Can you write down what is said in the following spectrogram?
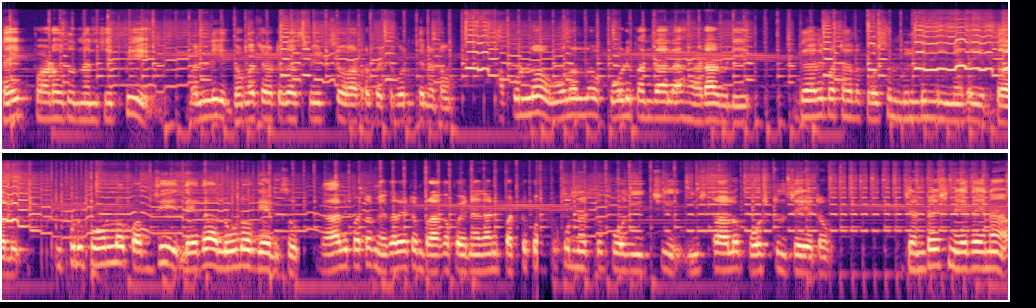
డైట్ పాడవుతుందని చెప్పి మళ్ళీ దొంగచాటుగా స్వీట్స్ ఆర్డర్ పెట్టుకొని తినటం. అప్పుల్లో ఊళ్ళల్లో కోడి పందాల హడావిడి. గాలిపటాల కోసం బిల్డింగుల మీద యుద్ధాలు. ఇప్పుడు ఫోన్లో పబ్జి లేదా లూడో గేమ్స్. గాలిపటం ఎగరేయటం రాకపోయినా కానీ పట్టుకొట్టుకున్నట్టు పోజు ఇచ్చి ఇన్స్టాలో పోస్టులు చేయటం. జనరేషన్ ఏదైనా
